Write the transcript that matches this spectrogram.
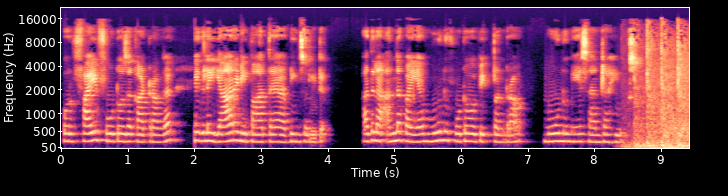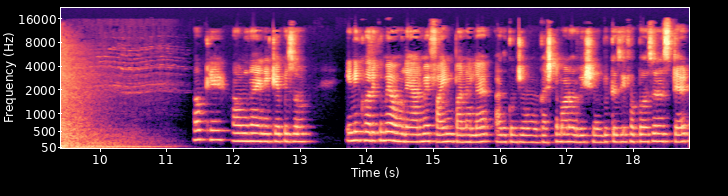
ஒரு ஃபைவ் ஃபோட்டோஸை காட்டுறாங்க. இதில் யாரை நீ பார்த்த? அப்படின்னு சொல்லிட்டு. அதில் அந்த பையன் மூணு ஃபோட்டோவை பிக் பண்ணுறான் மூணுமே சாண்ட்ரா ஹியூக்ஸ். ஓகே அவ்வளோதான் இன்னைக்கு எபிசோட் இன்னைக்கு வரைக்குமே அவங்கள யாருமே ஃபைன் பண்ணலை. அது கொஞ்சம் கஷ்டமான ஒரு விஷயம். Because if a person is dead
